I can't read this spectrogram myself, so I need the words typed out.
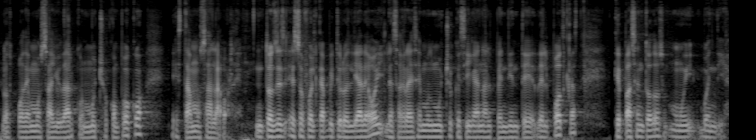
los podemos ayudar con mucho o con poco. Estamos a la orden. Entonces, eso fue el capítulo del día de hoy. Les agradecemos mucho que sigan al pendiente del podcast. Que pasen todos muy buen día.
